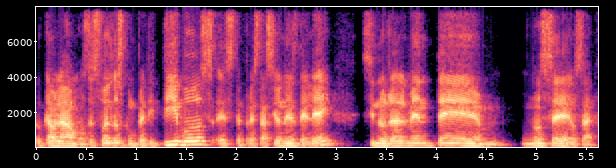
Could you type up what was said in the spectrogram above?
lo que hablábamos de sueldos competitivos, este, prestaciones de ley, sino realmente, no sé, o sea,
